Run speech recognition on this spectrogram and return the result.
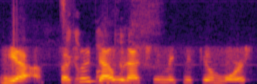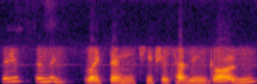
Yeah, so like I feel like that would actually make me feel more safe than the, like than teachers having guns.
